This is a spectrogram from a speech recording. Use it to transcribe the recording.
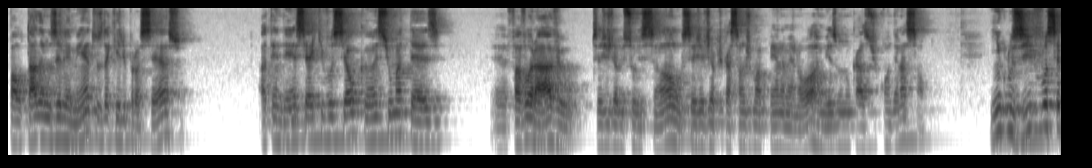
pautada nos elementos daquele processo, a tendência é que você alcance uma tese é, favorável, seja de absolvição, seja de aplicação de uma pena menor, mesmo no caso de condenação. Inclusive, você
